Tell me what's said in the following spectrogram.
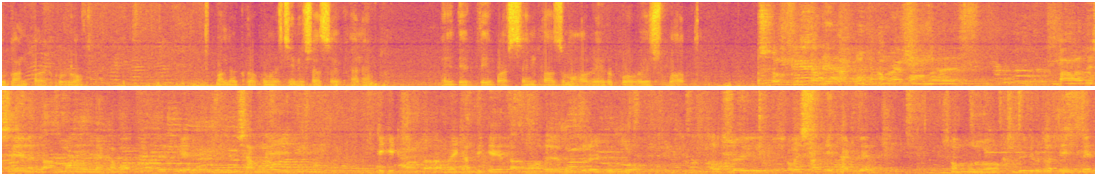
দোকানপাটগুলো। অনেক রকমের জিনিস আছে এখানে। এই দেখতেই পাচ্ছেন তাজমহলের প্রবেশ পথ আমরা বাংলাদেশের তাজমহল দেখাবো আপনাদেরকে। সামনে টিকিট কাউন্টার, আমরা এখান থেকে তাজমহলের ভিতরে ঢুকবো। অবশ্যই সবাই সাথেই থাকবেন। সম্পূর্ণ ভিডিওটা দেখবেন।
